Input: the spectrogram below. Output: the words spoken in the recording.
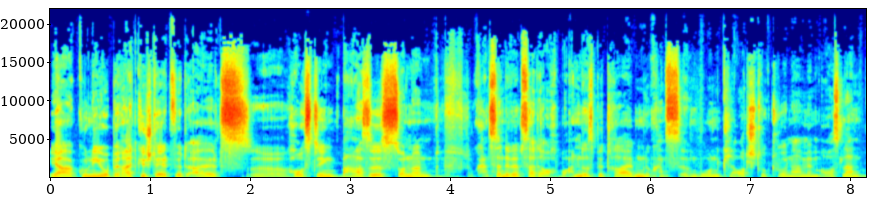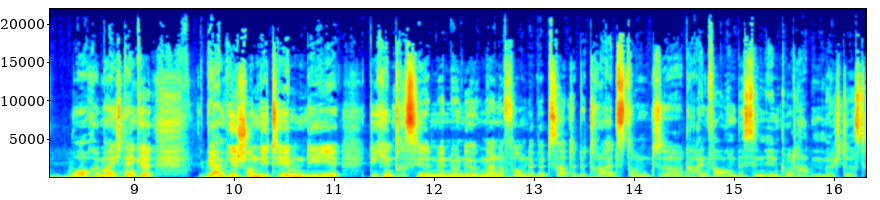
ja, Guneo bereitgestellt wird als äh, Hosting-Basis, sondern du kannst deine Webseite auch woanders betreiben, du kannst irgendwo eine Cloud-Strukturen haben im Ausland, wo auch immer. Ich denke, wir haben hier schon die Themen, die dich interessieren, wenn du in irgendeiner Form der Webseite betreibst und äh, da einfach auch ein bisschen Input haben möchtest.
